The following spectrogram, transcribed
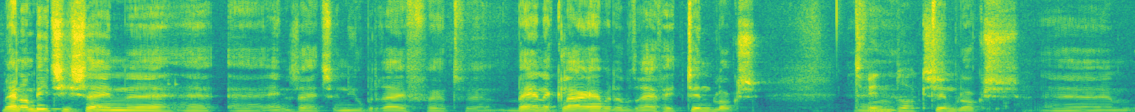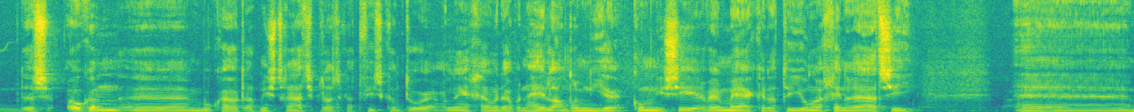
mijn ambities zijn uh, uh, uh, enerzijds een nieuw bedrijf dat we bijna klaar hebben. Dat bedrijf heet Twinblocks. Twinblocks. Twinblocks. dus ook een boekhoud, administratie, belasting, advieskantoor. Alleen gaan we daar op een hele andere manier communiceren. Wij merken dat de jonge generatie ehm,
